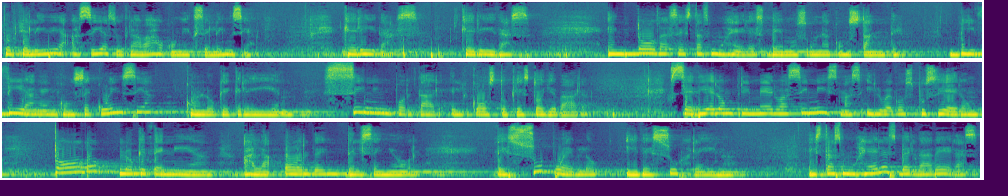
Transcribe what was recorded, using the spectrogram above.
Porque Lidia hacía su trabajo con excelencia. Queridas, queridas, en todas estas mujeres vemos una constante. Vivían en consecuencia con lo que creían, sin importar el costo que esto llevara se dieron primero a sí mismas y luego pusieron todo lo que tenían a la orden del Señor, de su pueblo y de su reino. Estas mujeres verdaderas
